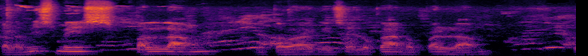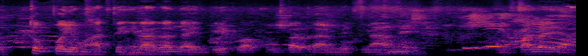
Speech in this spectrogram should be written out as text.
kalamismis, palang, na tawagin sa Ilocano, palang. Ito po yung ating ilalagay. Hindi po ako gagamit ng palaya.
